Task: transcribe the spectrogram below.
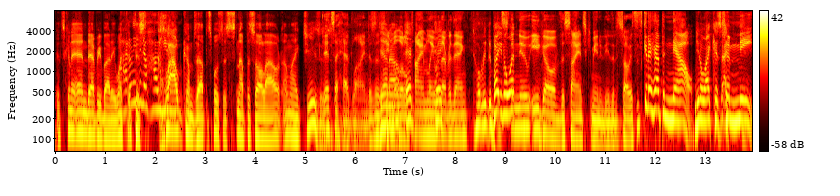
It's going to end everybody. Once I don't this even know how you- cloud comes up, it's supposed to snuff us all out. I'm like, Jesus. It's a headline. Doesn't it You seem know, a little it- timely with it everything? totally. But it's you know what? the new ego of the science community that it's always it's going to happen now. You know why? Because to me,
